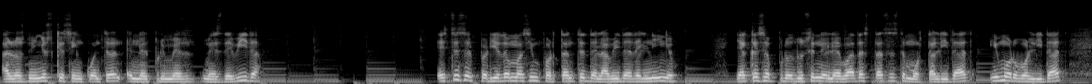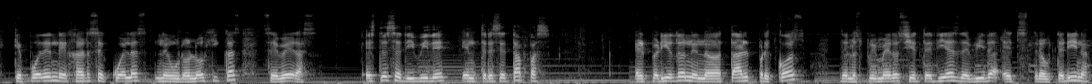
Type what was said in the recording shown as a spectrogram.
a los niños que se encuentran en el primer mes de vida. Este es el periodo más importante de la vida del niño, ya que se producen elevadas tasas de mortalidad y morbilidad que pueden dejar secuelas neurológicas severas. Este se divide en tres etapas. El periodo neonatal precoz de los primeros 7 días de vida extrauterina.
